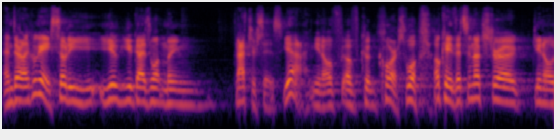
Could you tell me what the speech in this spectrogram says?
and they're like, okay, so do you, you, guys want me mattresses? Yeah, you know, of, of course. Well, okay, that's an extra, you know,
